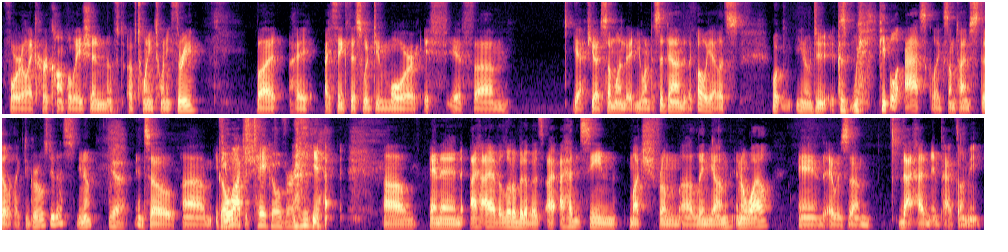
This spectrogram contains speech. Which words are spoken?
for like her compilation of, of 2023 but I I think this would do more if if um, yeah if you had someone that you wanted to sit down be like oh yeah let's what you know do because we people ask like sometimes still like do girls do this you know yeah. and so um, if Go you watch to sh- Takeover. yeah um, and then I, I have a little bit of a I, I hadn't seen much from uh, Lin Young in a while and it was um, that had an impact on me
